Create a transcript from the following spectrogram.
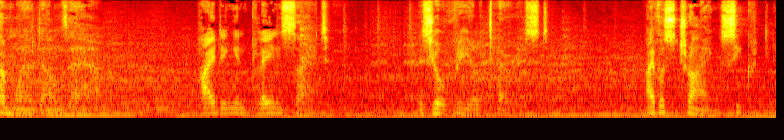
Somewhere down there, hiding in plain sight, is your real terrorist. I was trying secretly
